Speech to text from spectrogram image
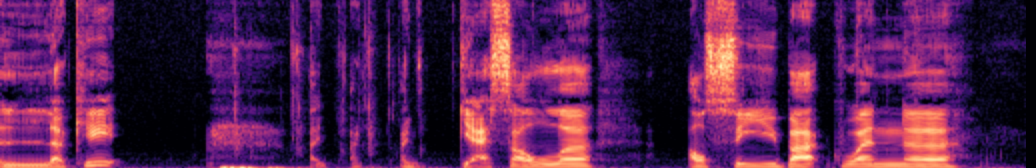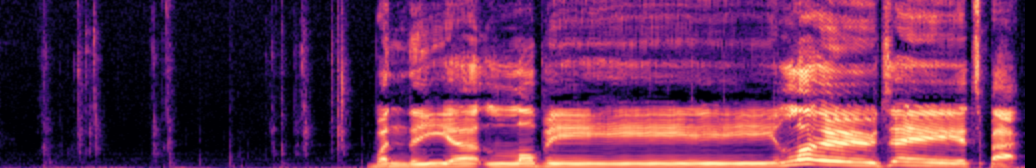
lucky. I, I, I guess I'll, uh, I'll see you back when, uh, when the uh, lobby loads. Hey, it's back.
